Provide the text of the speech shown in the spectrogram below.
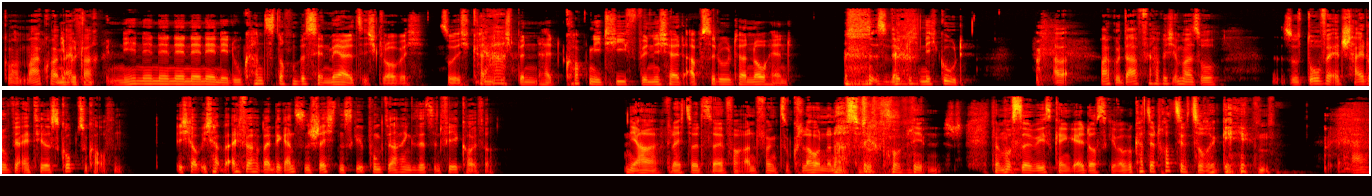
Guck mal, Marco hat Nee, aber einfach, du, nee, nee, nee, nee, nee, nee, nee, du kannst noch ein bisschen mehr als ich, glaube ich. So, ich kann, Ja. ich bin halt kognitiv, bin ich halt absoluter No-Hand. Das ist wirklich nicht gut. Marco, dafür habe ich immer so, so doofe Entscheidungen wie ein Teleskop zu kaufen. Ich glaube, ich habe einfach meine ganzen schlechten Skillpunkte darin gesetzt in Fehlkäufe. Ja, vielleicht solltest du einfach anfangen zu klauen, dann hast du das Problem nicht. Dann musst du wenigstens kein Geld ausgeben, aber du kannst ja trotzdem zurückgeben. Ja.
